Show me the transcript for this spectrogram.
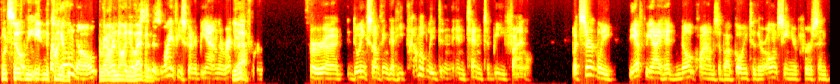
But certainly no, in the kind of know around nine eleven, the rest of his life, he's going to be on the record yeah. for for uh, doing something that he probably didn't intend to be final. But certainly, the FBI had no qualms about going to their own senior person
